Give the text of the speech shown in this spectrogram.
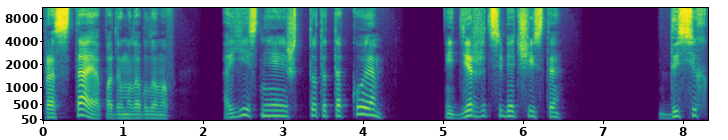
простая», — подумал Обломов. «А есть в что-то такое и держит себя чисто». До сих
